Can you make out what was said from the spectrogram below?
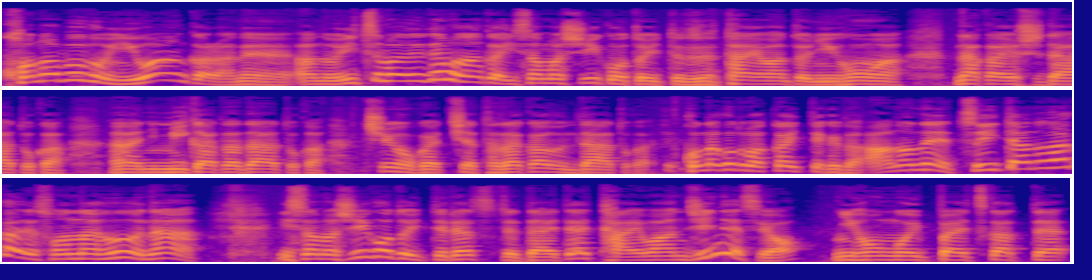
この部分言わんからね、あの、いつまででもなんか勇ましいこと言ってですね、台湾と日本は仲良しだとか、味方だとか、中国が戦うんだとか、こんなことばっかり言ってるけど、あのね、ツイッターの中でそんな風な勇ましいこと言ってるやつって大体台湾人ですよ。日本語いっぱい使って。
